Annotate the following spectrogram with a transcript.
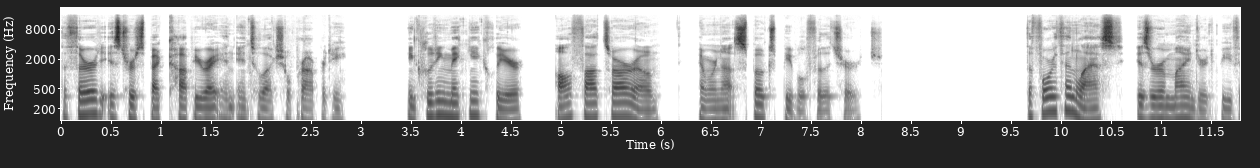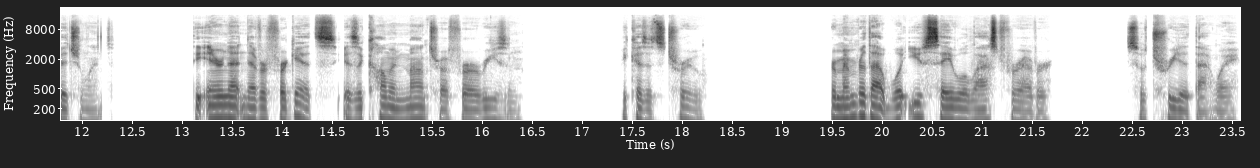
The third is to respect copyright and intellectual property, including making it clear all thoughts are our own and we're not spokespeople for the church. The fourth and last is a reminder to be vigilant. The internet never forgets is a common mantra for a reason, because it's true. Remember that what you say will last forever, so treat it that way.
